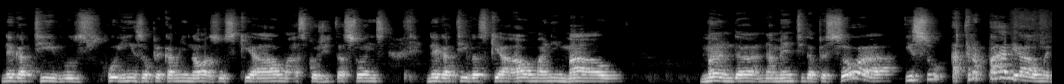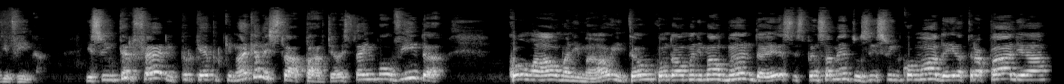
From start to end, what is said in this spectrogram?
negativos, ruins ou pecaminosos que a alma, as cogitações negativas que a alma animal manda na mente da pessoa, isso atrapalha a alma divina. Isso interfere. Por quê? Porque não é que ela está à parte, ela está envolvida com a alma animal. Então, quando a alma animal manda esses pensamentos, isso incomoda e atrapalha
